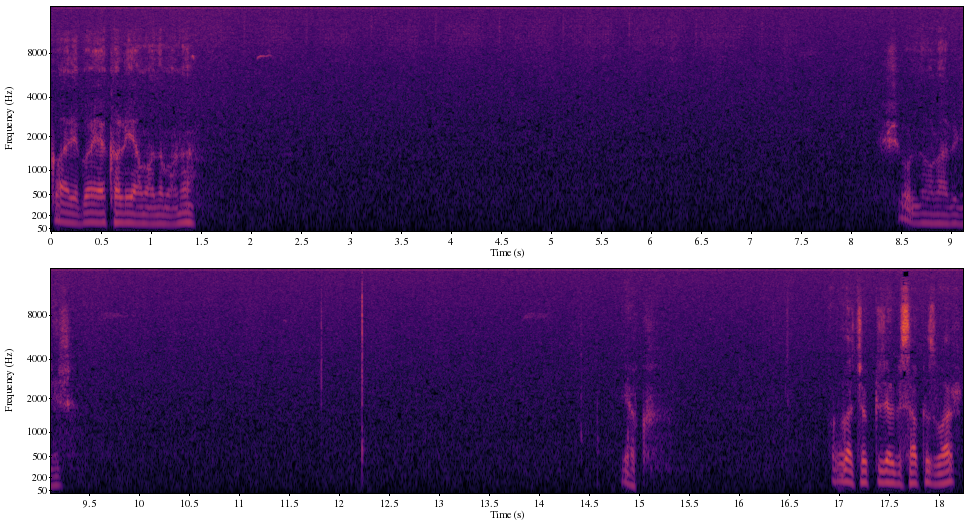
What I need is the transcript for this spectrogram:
Galiba yakalayamadım onu. Şurada olabilir. Yok. Burada çok güzel bir sakız var.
